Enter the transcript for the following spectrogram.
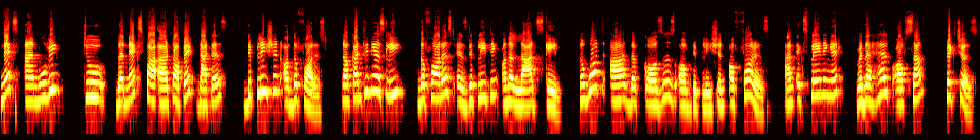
Next, I am moving to the next uh, topic that is depletion of the forest. Now, continuously, the forest is depleting on a large scale. Now, what are the causes of depletion of forest? I am explaining it with the help of some pictures.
